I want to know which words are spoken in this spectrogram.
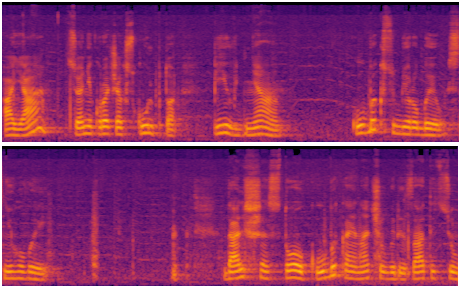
А я сьогодні, коротше, як скульптор, півдня кубик собі робив сніговий. Далі з того кубика я почав вирізати цю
